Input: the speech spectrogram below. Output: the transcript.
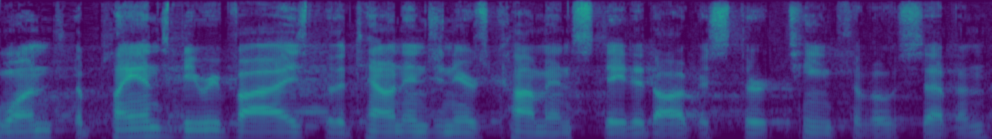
One, the plans be revised for the town engineer's comments dated August 13th of '07.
